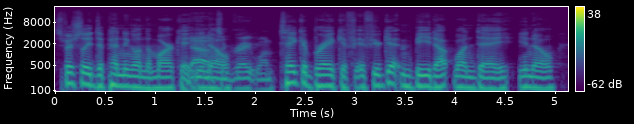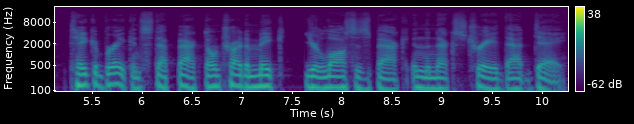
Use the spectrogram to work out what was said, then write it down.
especially depending on the market, Yeah, you that's know. a great one. take a break if if you're getting beat up one day, you know, take a break and step back. Don't try to make your losses back in the next trade that day.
